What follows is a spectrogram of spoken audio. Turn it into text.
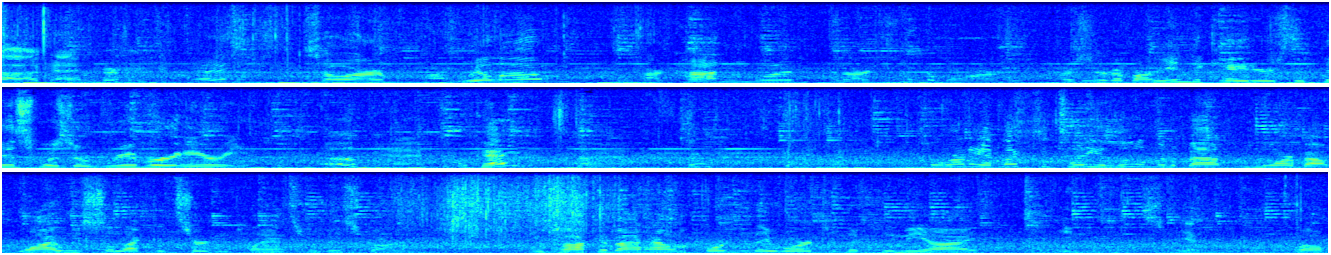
Oh, okay. Perfect. Okay? So our willow, our cottonwood, and our sycamore are sort of our indicators that this was a river area. Okay. Okay? So Ronnie, I'd like to tell you a little bit about more about why we selected certain plants for this garden. We talked about how important they were to the Kumeyaay Indians. Yep. Well,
